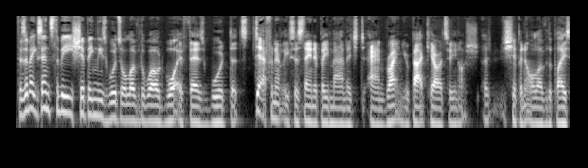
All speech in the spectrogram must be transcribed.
Does it make sense to be shipping these woods all over the world? What if there's wood that's definitely sustainably managed and right in your backyard so you're not sh- uh, shipping it all over the place?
